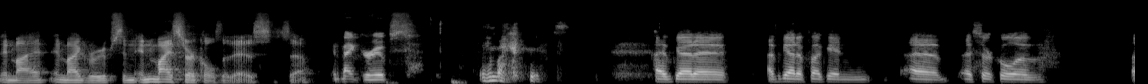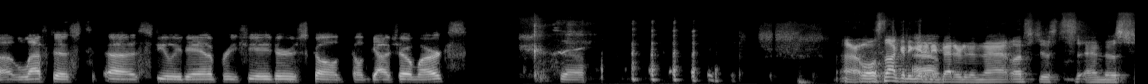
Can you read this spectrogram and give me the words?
in my in my groups and in my circles it is so In my groups. in my groups. I've got a I've got a fucking uh, a circle of uh, leftist uh, Steely Dan appreciators called called Gaucho Marks. So all right well it's not going to get any Um, better than that let's just end this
